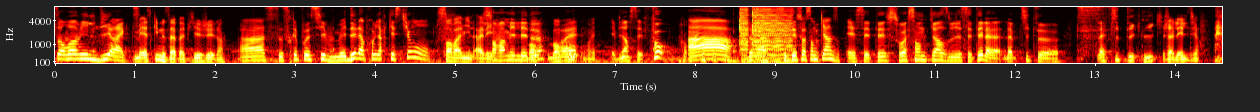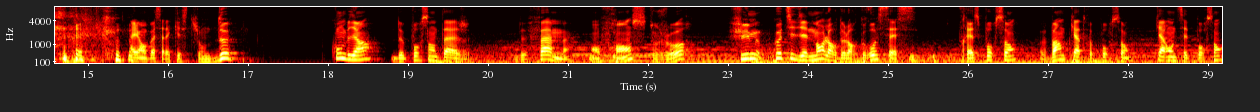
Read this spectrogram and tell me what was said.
120 000 direct. Mais est-ce qu'il nous a pas piégé là Ah, ce serait possible. Mais dès la première question... 120 000, allez. 120 000 les Ban- deux Banco, Ouais. ouais. Eh bien, c'est faux Ah, dommage. C'était 75 Et c'était 75 000. C'était la, la petite, euh, la petite technique. J'allais le dire. Allez, on passe à la question 2. Combien de pourcentage de femmes en France, toujours, fument quotidiennement lors de leur grossesse? 13%, 24%, 47%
